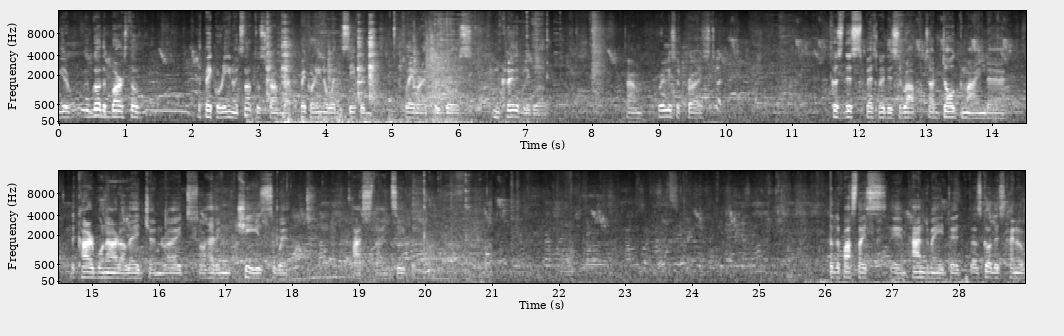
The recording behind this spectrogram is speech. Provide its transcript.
We're- We've got the burst of the pecorino. It's not too strong, but the pecorino with the seafood flavor actually goes incredibly well. I'm really surprised because this basically disrupts a dogma in the, the carbonara legend, right? So having cheese with pasta and seafood. The pasta is um, handmade. It has got this kind of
